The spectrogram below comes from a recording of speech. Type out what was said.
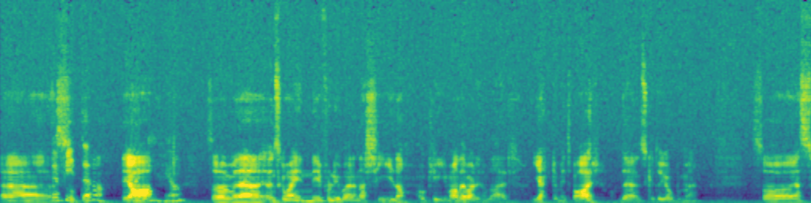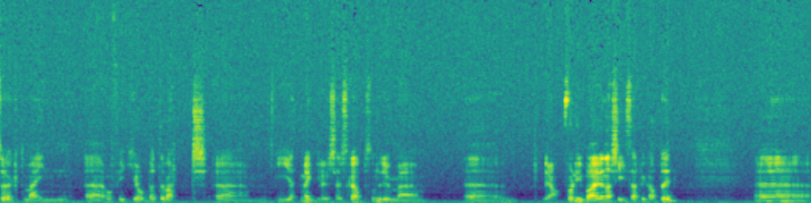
Uh, Det er fint, det, da. Ja, ja. så, men jeg ønska meg inn i fornybar energi da, og klima. Det var liksom der hjertet mitt var. Det jeg ønsket å jobbe med. Så jeg søkte meg inn eh, og fikk jobb etter hvert eh, i et meglerselskap som driver med eh, ja, fornybare energisertifikater. Eh,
